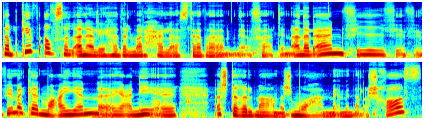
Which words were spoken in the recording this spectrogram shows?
طب كيف أوصل أنا لهذا المرحلة أستاذة فاتن؟ أنا الآن في في, في مكان معين يعني أشتغل مع مجموعة من الأشخاص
